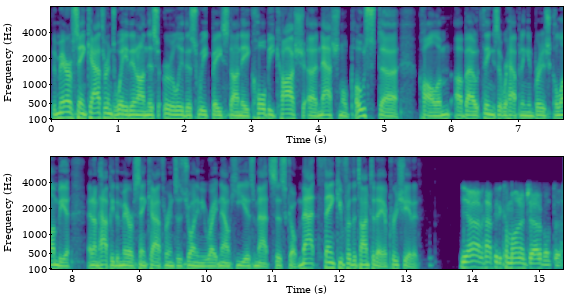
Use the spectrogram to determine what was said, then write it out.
The mayor of St. Catharines weighed in on this early this week based on a Colby Cosh uh, National Post uh, column about things that were happening in British Columbia. And I'm happy the mayor of St. Catharines is joining me right now. He is Matt Siscoe. Matt, thank you for the time today. I appreciate it. Yeah, I'm happy to come on and chat about this.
